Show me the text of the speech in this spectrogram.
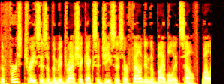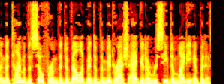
The first traces of the Midrashic exegesis are found in the Bible itself, while in the time of the Sopherim the development of the Midrash Aggadah received a mighty impetus,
